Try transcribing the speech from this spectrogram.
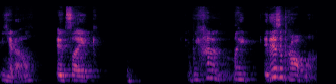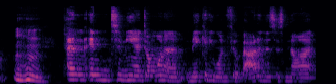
you know, it's like, we kind of like, it is a problem Mm-hmm. And and to me i don't want to make anyone feel bad and this is not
